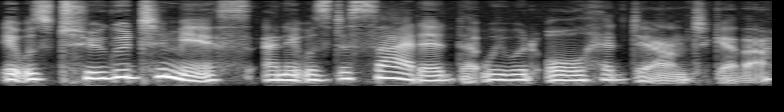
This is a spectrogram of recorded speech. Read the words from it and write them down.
It was too good to miss, and it was decided that we would all head down together.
